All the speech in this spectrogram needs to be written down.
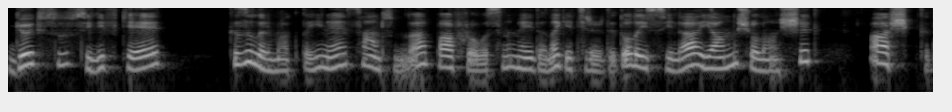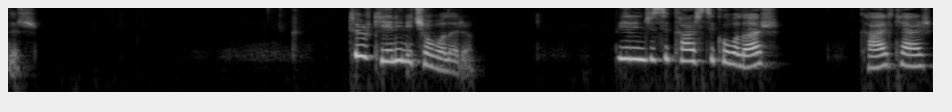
Göksu, Silifke, Kızılırmak da yine Samsun'da Bafra Ovası'nı meydana getirirdi. Dolayısıyla yanlış olan şık A şıkkıdır. Türkiye'nin iç ovaları. Birincisi karstik ovalar, kalker,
